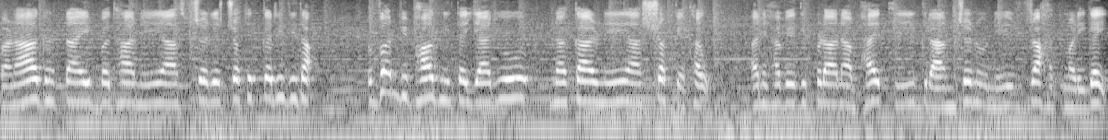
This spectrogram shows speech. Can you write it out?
પણ આ ઘટનાએ બધાને આશ્ચર્યચકિત કરી દીધા. વન વિભાગની તૈયારીઓના કારણે આ શક્ય થયું અને હવે દીપડાના ભયથી ગ્રામજનોને રાહત મળી ગઈ.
